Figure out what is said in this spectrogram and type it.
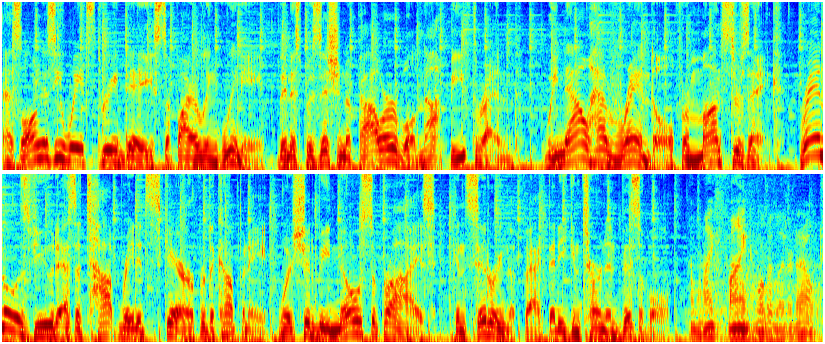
As long as he waits three days to fire Linguini, then his position of power will not be threatened. We now have Randall from Monsters Inc. Randall is viewed as a top-rated scare for the company, which should be no surprise considering the fact that he can turn invisible. And when I find whoever let it out,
